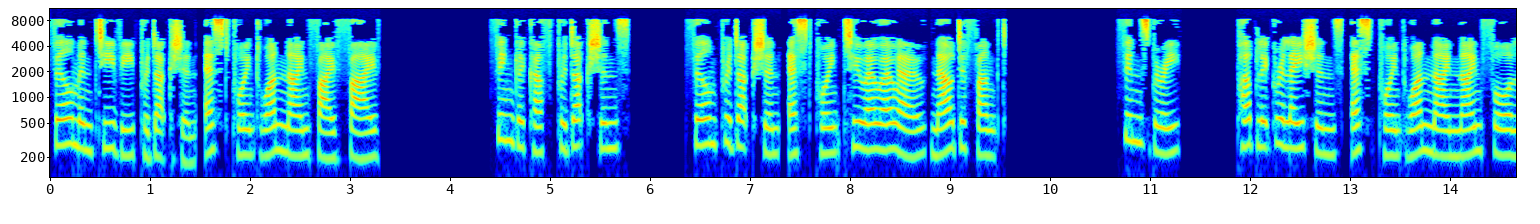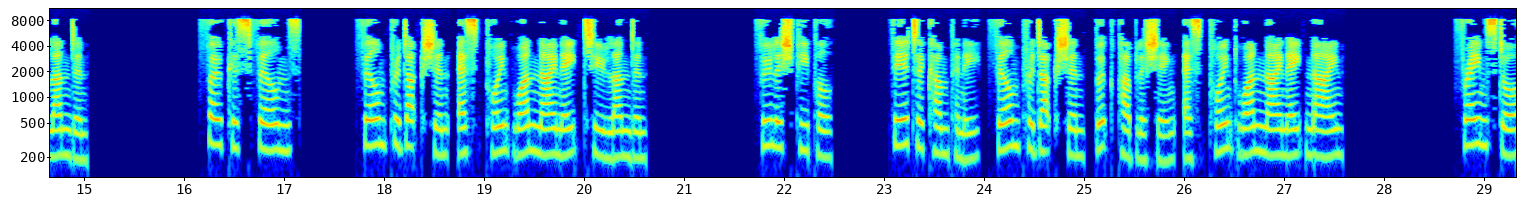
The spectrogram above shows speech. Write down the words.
Film and TV production, Est.1955 Fingercuff Productions Film production, Est.2000 now defunct Finsbury Public Relations, Est.1994 London Focus Films Film production, Est.1982 London Foolish People. Theatre Company, Film Production, Book Publishing, S.1989 Framestore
